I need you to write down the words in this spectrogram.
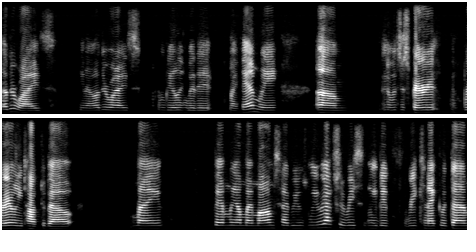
Otherwise, you know, otherwise from dealing with it, my family, um, it was just very rarely talked about. My family on my mom's side, we we actually recently did reconnect with them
